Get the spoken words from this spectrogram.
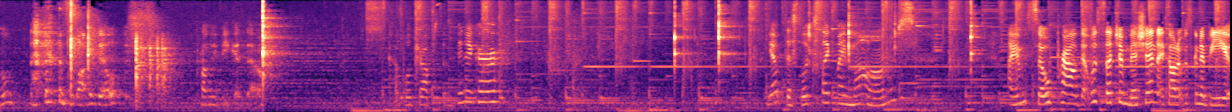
Oh, that's a lot of dill. Probably be good though. A couple drops of vinegar. Yep, this looks like my mom's. I am so proud. That was such a mission. I thought it was gonna be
